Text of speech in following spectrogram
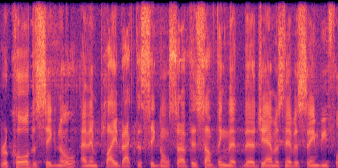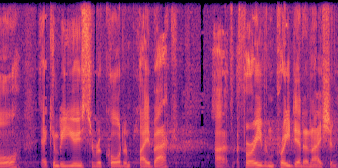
record the signal, and then play back the signal. So if there's something that the jammer's never seen before, it can be used to record and play back uh, for even pre-detonation.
